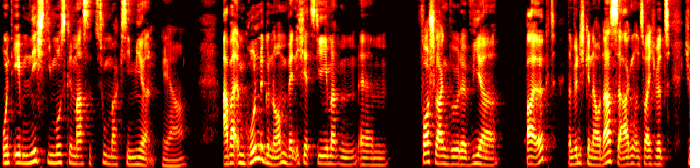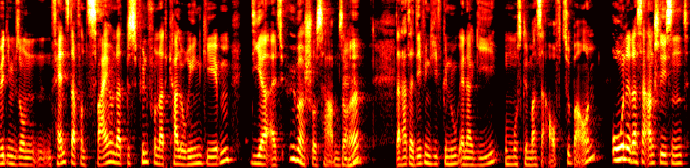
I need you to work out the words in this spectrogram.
und eben nicht die Muskelmasse zu maximieren. Ja. Aber im Grunde genommen, wenn ich jetzt dir jemandem ähm, vorschlagen würde, wie er balkt, dann würde ich genau das sagen. Und zwar, ich würde ich würd ihm so ein Fenster von 200 bis 500 Kalorien geben, die er als Überschuss haben soll. Dann hat er definitiv genug Energie, um Muskelmasse aufzubauen, ohne dass er anschließend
